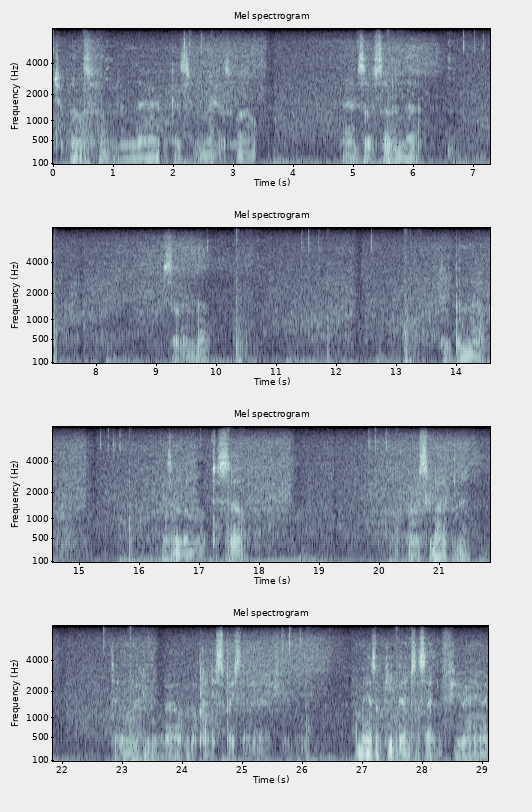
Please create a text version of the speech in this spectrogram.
Chuck those photos in there because we may as well. And so selling that. Selling that. Keeping that. There's another lot to sell. Or a schematic in there. Take the Murky water out. We've got plenty of space there in a. I may as well keep them since I have a few anyway.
